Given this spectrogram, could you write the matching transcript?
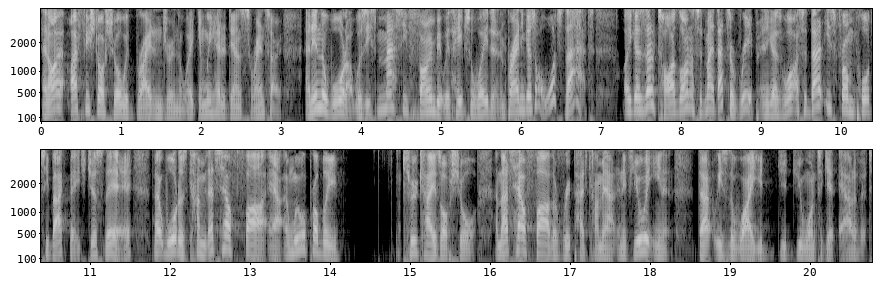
And I, I fished offshore with Braden during the week, and we headed down to Sorrento. And in the water was this massive foam bit with heaps of weed in it. And Braden goes, "Oh, what's that?" He goes, "Is that a tide line?" I said, "Mate, that's a rip." And he goes, "What?" I said, "That is from Portsea Back Beach, just there. That water's coming. That's how far out." And we were probably two k's offshore, and that's how far the rip had come out. And if you were in it, that is the way you, you you want to get out of it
